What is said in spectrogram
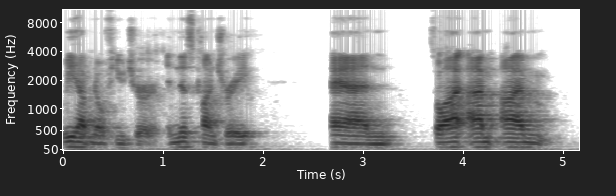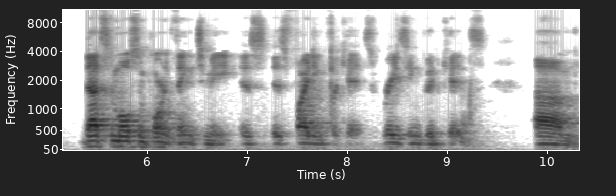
we have no future in this country. And so I, I'm I'm that's the most important thing to me is is fighting for kids, raising good kids, um,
